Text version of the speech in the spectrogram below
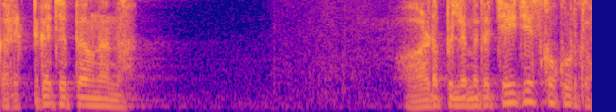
కరెక్ట్గా చెప్పావు నాన్న. ఆడపిల్ల మీద చేయి చేసుకోకూడదు.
